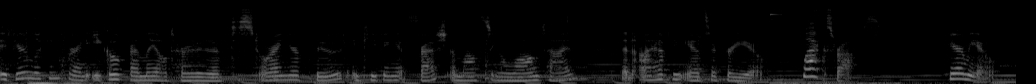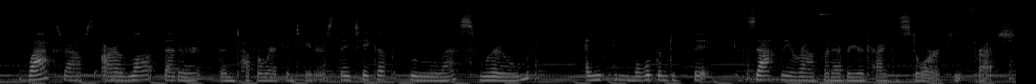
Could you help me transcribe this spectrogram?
If you're looking for an eco friendly alternative to storing your food and keeping it fresh and lasting a long time, then I have the answer for you wax wraps. Hear me out. Wax wraps are a lot better than Tupperware containers. They take up less room and you can mold them to fit exactly around whatever you're trying to store or keep fresh.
